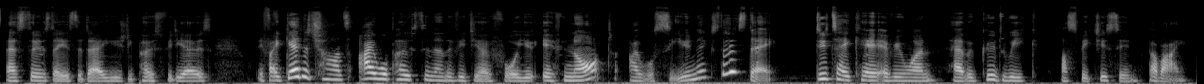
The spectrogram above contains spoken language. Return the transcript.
as Thursday is the day I usually post videos. If I get a chance, I will post another video for you. If not, I will see you next Thursday. Do take care, everyone. Have a good week. I'll speak to you soon. Bye bye.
